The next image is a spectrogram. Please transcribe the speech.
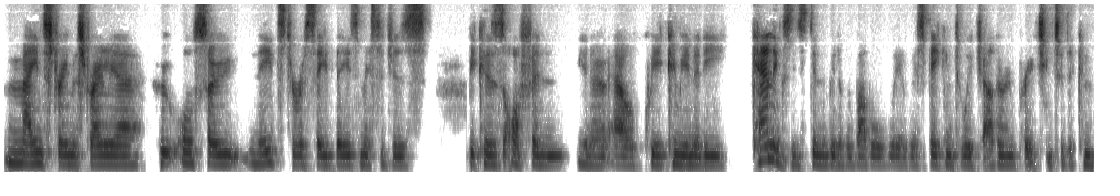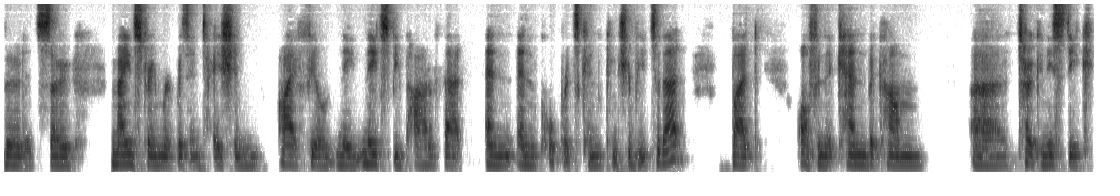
mainstream Australia, who also needs to receive these messages because often, you know, our queer community can exist in a bit of a bubble where we're speaking to each other and preaching to the converted. So mainstream representation, I feel need, needs to be part of that and, and corporates can contribute to that. But often it can become uh, tokenistic,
